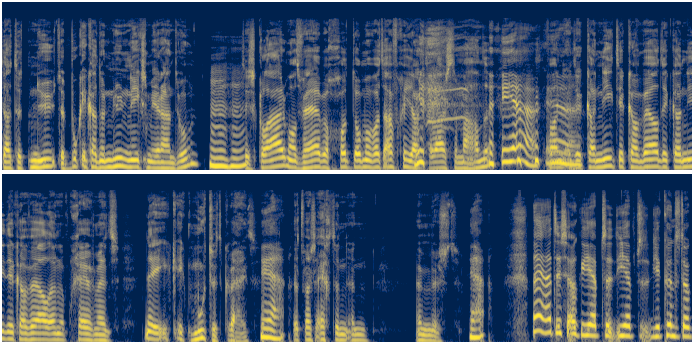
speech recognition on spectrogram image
dat het nu, het boek, ik kan er nu niks meer aan doen. Mhm. Het is klaar, want we hebben goddomme wat afgejakt de laatste maanden. ja, Van, ja. dit kan niet, dit kan wel, dit kan niet, dit kan wel. En op een gegeven moment, nee, ik, ik moet het kwijt. Ja. Dat was echt een, een, een must. Ja. Nou ja, het is ook, je, hebt, je, hebt, je kunt het ook,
